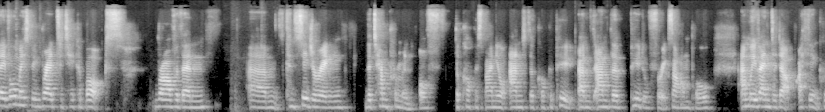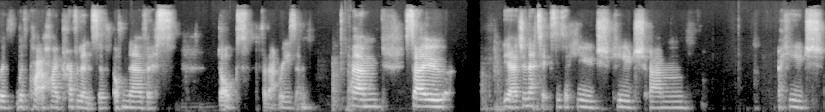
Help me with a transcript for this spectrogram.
they've almost been bred to tick a box rather than um, considering the temperament of the cocker spaniel and the cockapoo and, and the poodle for example and we've ended up i think with with quite a high prevalence of, of nervous dogs for that reason um, so yeah, genetics is a huge, huge, um, a huge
